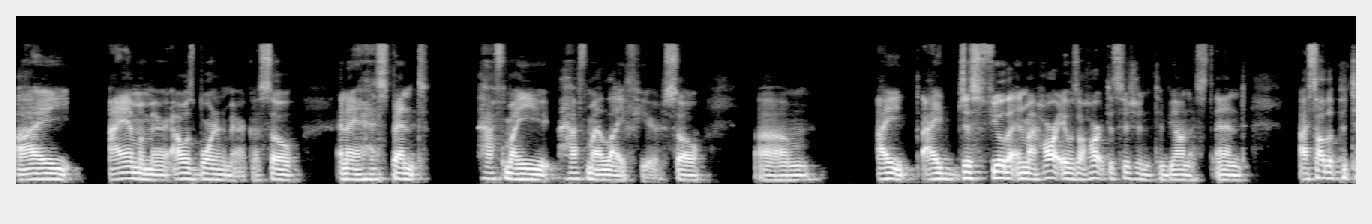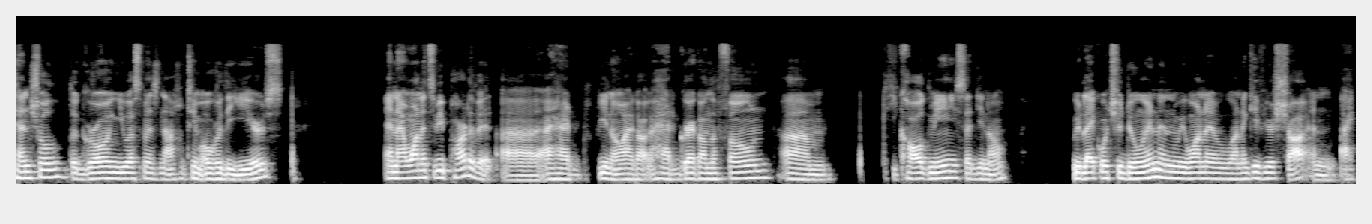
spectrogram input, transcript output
I I am American. I was born in America, so and I have spent half my half my life here. So um, I I just feel that in my heart it was a hard decision to be honest, and I saw the potential, the growing U.S. men's national team over the years, and I wanted to be part of it. Uh, I had, you know, I got I had Greg on the phone. Um, he called me. He said, you know, we like what you're doing, and we want to want to give you a shot. And I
